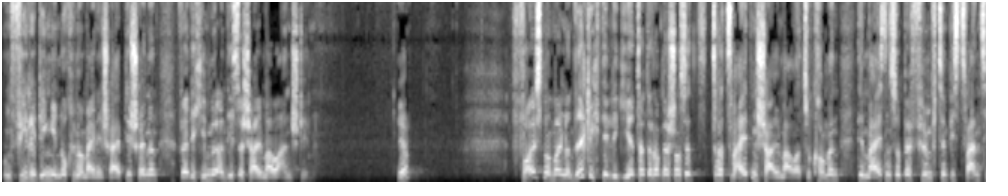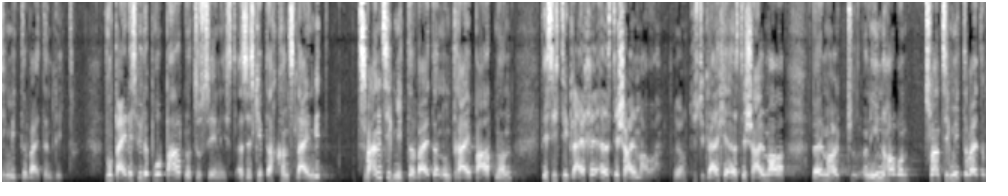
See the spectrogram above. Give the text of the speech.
und viele Dinge noch über meinen Schreibtisch rennen, werde ich immer an dieser Schallmauer anstehen. Ja? Falls man mal dann wirklich delegiert hat, dann hat man eine Chance, zur zweiten Schallmauer zu kommen, die meistens so bei 15 bis 20 Mitarbeitern liegt. Wobei das wieder pro Partner zu sehen ist. Also es gibt auch Kanzleien mit 20 Mitarbeitern und drei Partnern. Das ist die gleiche erste Schallmauer. Ja, das ist die gleiche erste Schallmauer, weil man halt einen Inhaber und 20 Mitarbeiter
